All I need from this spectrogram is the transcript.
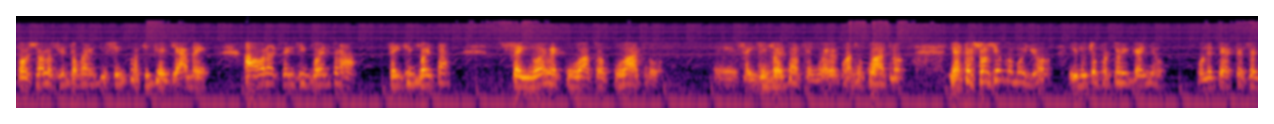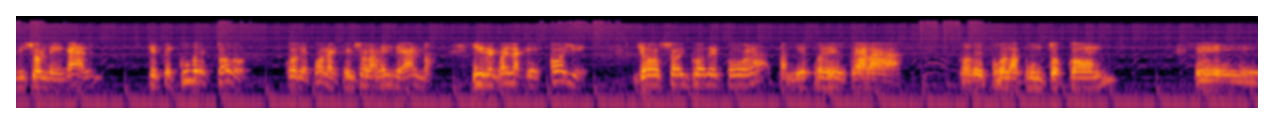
por solo 145, así que llame ahora al 650, 650 6944, eh, 650 6944, y este socio como yo y muchos puertorriqueños, únete a este servicio legal que te cubre todo, Codepola, que hizo la ley de armas, y recuerda que, oye, yo soy Codepola, también puedes entrar a codepola.com eh,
